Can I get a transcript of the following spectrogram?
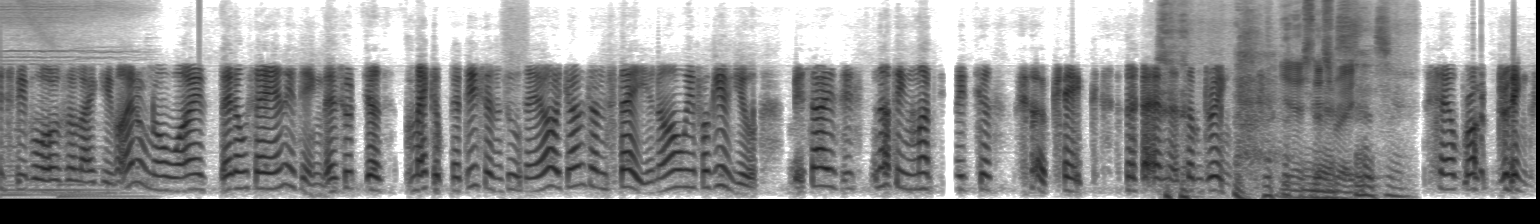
English people also like him. I don't know why they don't say anything. They should just make a petition to say, "Oh, Johnson, stay. You know, we forgive you." Besides, it's nothing much. It's just a cake and some drinks. yes, that's right. Sell brought drinks,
